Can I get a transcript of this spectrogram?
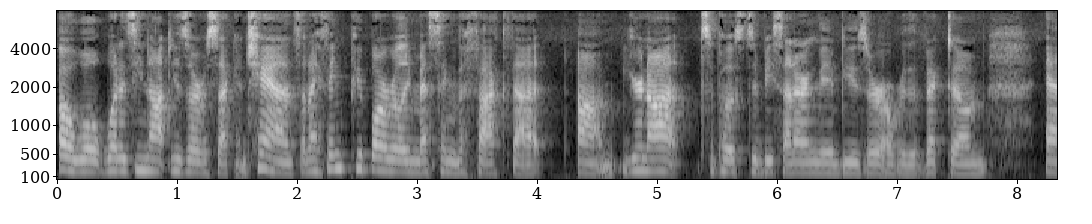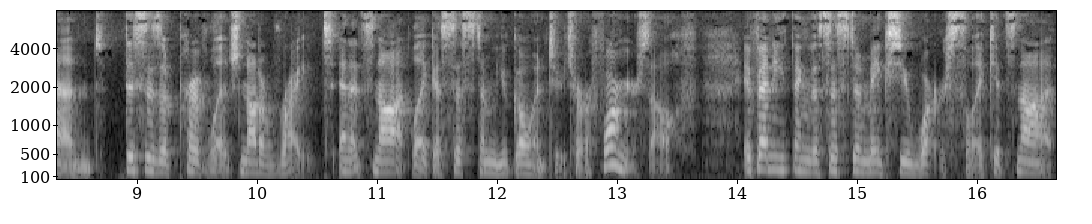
oh, well, what does he not deserve a second chance? And I think people are really missing the fact that um, you're not supposed to be centering the abuser over the victim. And this is a privilege, not a right. And it's not like a system you go into to reform yourself. If anything, the system makes you worse. Like it's not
